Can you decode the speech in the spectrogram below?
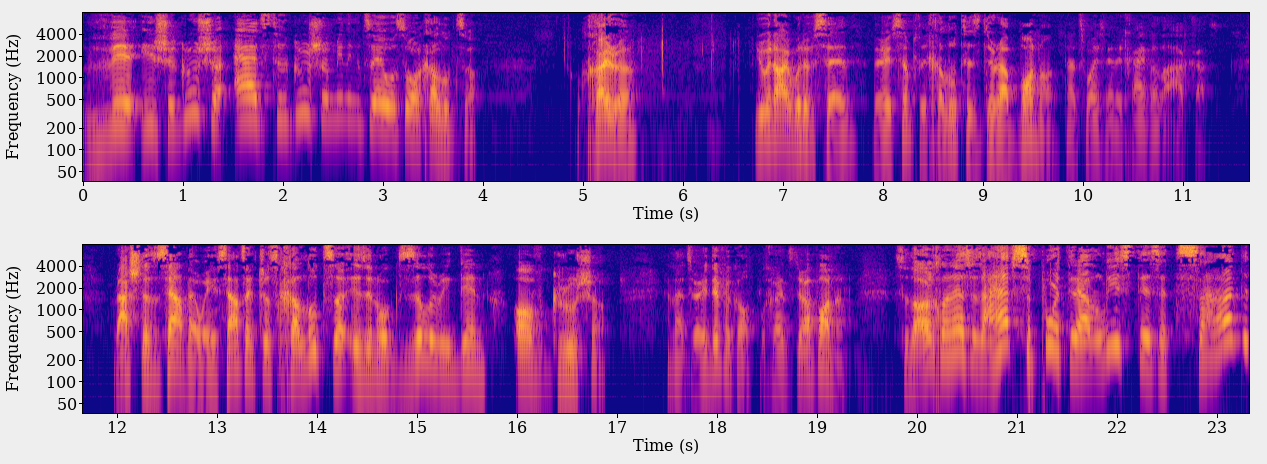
the isha grusha adds to the grusha, meaning it's also a chalutza. Chayra, you and I would have said very simply, chalutza is derabonon. That's why it's ene chayv achas. Rash doesn't sound that way. It sounds like just chalutza is an auxiliary din of grusha. And that's very difficult. It's derabonon. So the Aruch says, I have support that at least there's a tzad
